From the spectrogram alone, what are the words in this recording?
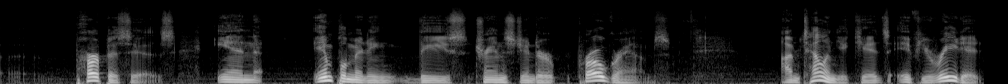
uh, purpose is in implementing these transgender programs. I'm telling you, kids, if you read it,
